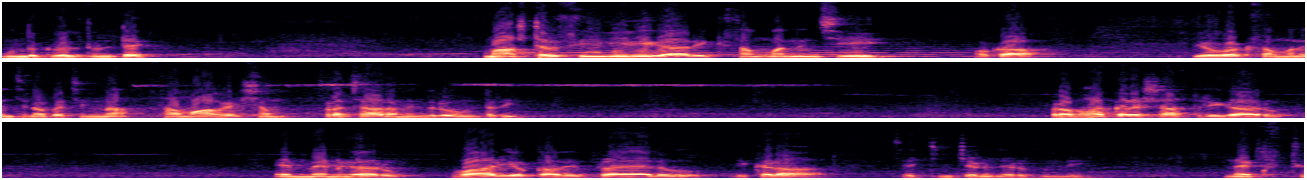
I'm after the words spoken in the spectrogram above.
ముందుకు వెళ్తుంటే మాస్టర్ సివివి గారికి సంబంధించి ఒక యోగాకు సంబంధించిన ఒక చిన్న సమావేశం ప్రచారం ఇందులో ఉంటుంది. ప్రభాకర శాస్త్రి గారు ఎంఎన్ గారు వారి యొక్క అభిప్రాయాలు ఇక్కడ చర్చించడం జరుగుతుంది. నెక్స్ట్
